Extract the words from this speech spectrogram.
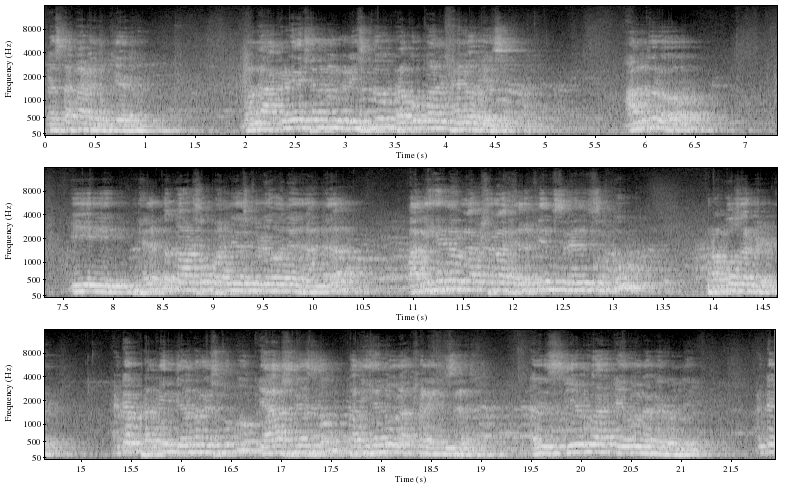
press academy చేరు మొన్న అక్రిడేషన్ లిస్టు ప్రభుత్వానికి హ్యాండ్ ఓవర్ చేశాం అందులో ఈ హెల్త్ కార్డ్స్ పనిచేస్తుండే అనే దాని మీద పదిహేను లక్షల హెల్త్ ఇన్సూరెన్స్కు ప్రపోజల్ పెట్టి అంటే ప్రతి జర్నలిస్టుకు క్యాష్ లెస్ పదిహేను లక్షల ఇన్సూరెన్స్. అది సీఎం గారి టేబుల్ దగ్గర ఉంది. అంటే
